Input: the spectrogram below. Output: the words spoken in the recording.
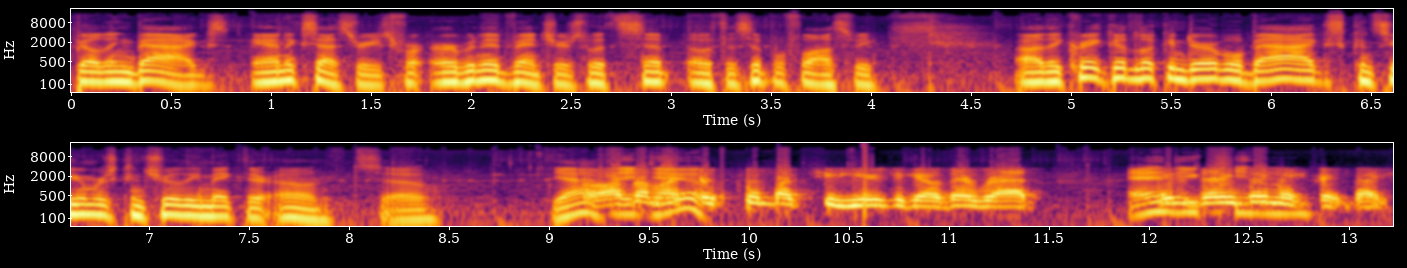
building bags and accessories for urban adventures with, sim- with a simple philosophy. Uh, they create good-looking, durable bags consumers can truly make their own. So, yeah, Well, I they bought my do. first Timbuk2 years ago. They're rad. And they, you they, they make great bags.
